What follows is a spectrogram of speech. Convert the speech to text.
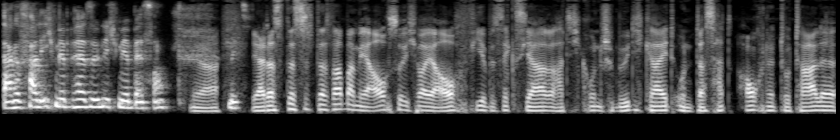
da gefalle ich mir persönlich mir besser. Ja, mit. ja das, das, das war bei mir auch so. Ich war ja auch vier bis sechs Jahre, hatte ich chronische Müdigkeit und das hat auch eine totale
